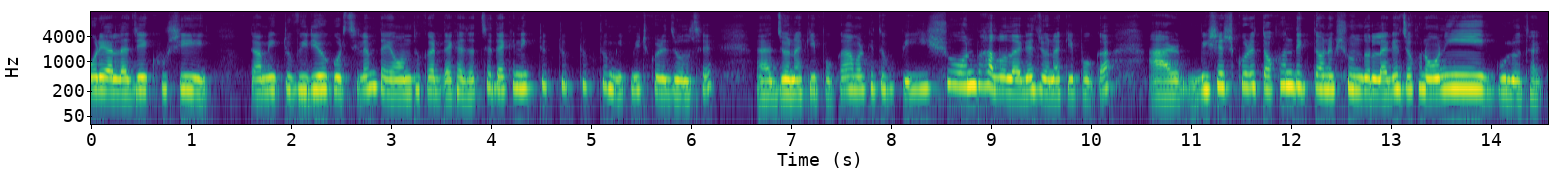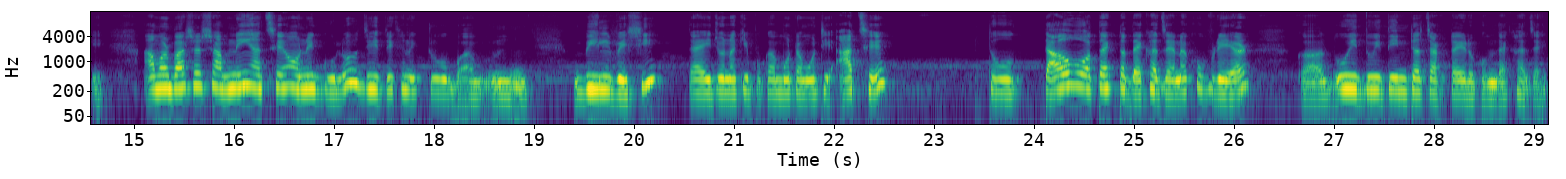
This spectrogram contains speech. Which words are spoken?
ওরে আল্লাহ, যে খুশি। তো আমি একটু ভিডিও করছিলাম, তাই অন্ধকার দেখা যাচ্ছে। দেখেন একটু একটু একটু একটু মিটমিট করে জ্বলছে জোনাকি পোকা। আমার কিন্তু ভীষণ ভালো লাগে জোনাকি পোকা। আর বিশেষ করে তখন দেখতে অনেক সুন্দর লাগে যখন অনেকগুলো থাকে। আমার বাসার সামনেই আছে অনেকগুলো, যেহেতু এখানে একটু বিল বেশি, তাই জোনাকি পোকা মোটামুটি আছে। তো তাও অত একটা দেখা যায় না, খুব রেয়ার দুই দুই, তিনটা, চারটা এরকম দেখা যায়।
